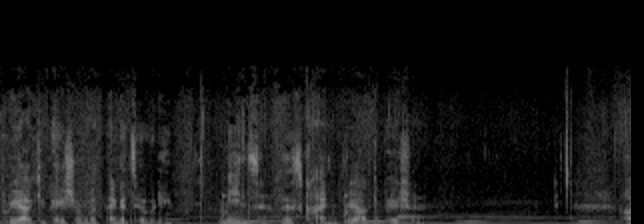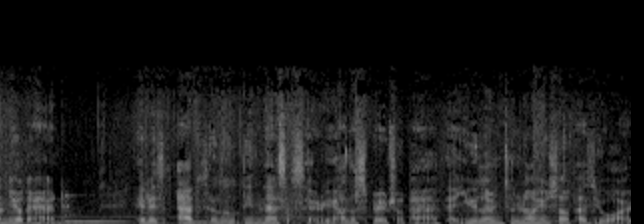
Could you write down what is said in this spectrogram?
preoccupation with negativity means this kind of preoccupation. On the other hand, it is absolutely necessary on the spiritual path that you learn to know yourself as you are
